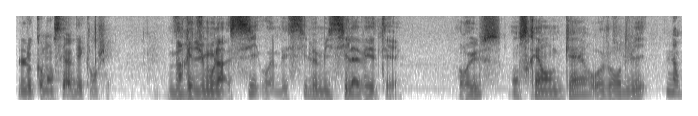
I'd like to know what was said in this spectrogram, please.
le commencer à le déclencher. Marie Dumoulin, si, ouais, mais si le missile avait été russe, on serait en guerre aujourd'hui? Non.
